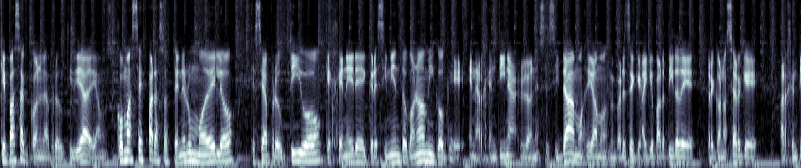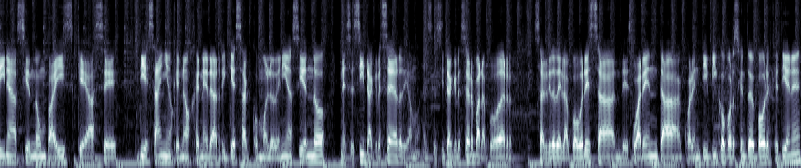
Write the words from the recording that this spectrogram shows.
qué pasa con la productividad, digamos. ¿Cómo haces para sostener un modelo que sea productivo, que genere crecimiento económico, que en Argentina lo necesitamos, digamos? Me parece que hay que partir de reconocer que Argentina, siendo un país que hace 10 años que no genera riqueza como lo venía haciendo, necesita crecer, digamos, necesita crecer para poder salir de la pobreza de 40, 40 y pico por ciento de pobres que tiene,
